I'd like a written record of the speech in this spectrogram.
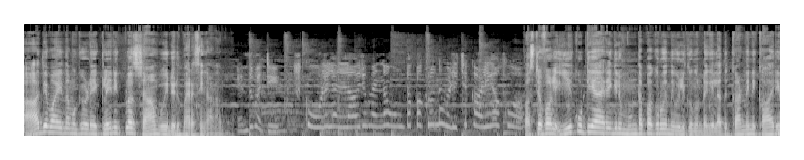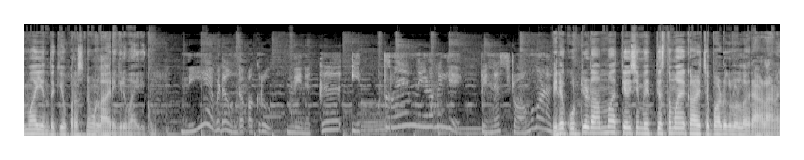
ആദ്യമായി നമുക്കിവിടെ ക്ലിനിക് പ്ലസ് ഷാംപൂവിന്റെ ഒരു പരസ്യം കാണാം. ഫസ്റ്റ് ഓഫ് ഓൾ ഈ കുട്ടിയെ ആരെങ്കിലും മുണ്ടപ്പക്രു എന്ന് വിളിക്കുന്നുണ്ടെങ്കിൽ അത് കണ്ണിന് കാര്യമായി എന്തൊക്കെയോ പ്രശ്നമുള്ള ആരെങ്കിലും ആയിരിക്കും. നീ എവിടെ ഉണ്ടോ പക്രു നിനക്ക് ഇത്രയും നീളമില്ലേ? പിന്നെ കുട്ടിയുടെ അമ്മ അത്യാവശ്യം വ്യത്യസ്തമായ കാഴ്ചപ്പാടുകളുള്ള ഒരാളാണ്.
